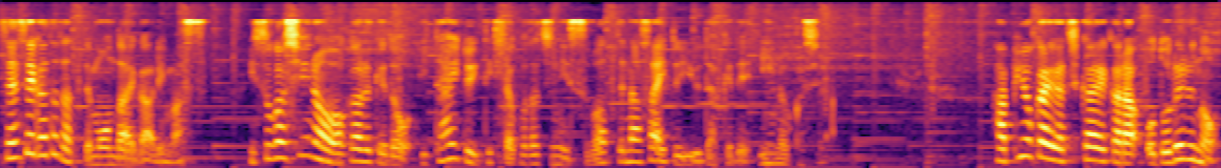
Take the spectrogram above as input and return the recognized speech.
先生方だって問題があります忙しいのはわかるけど痛いと言ってきた子たちに座ってなさいというだけでいいのかしら。発表会が近いから踊れるの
